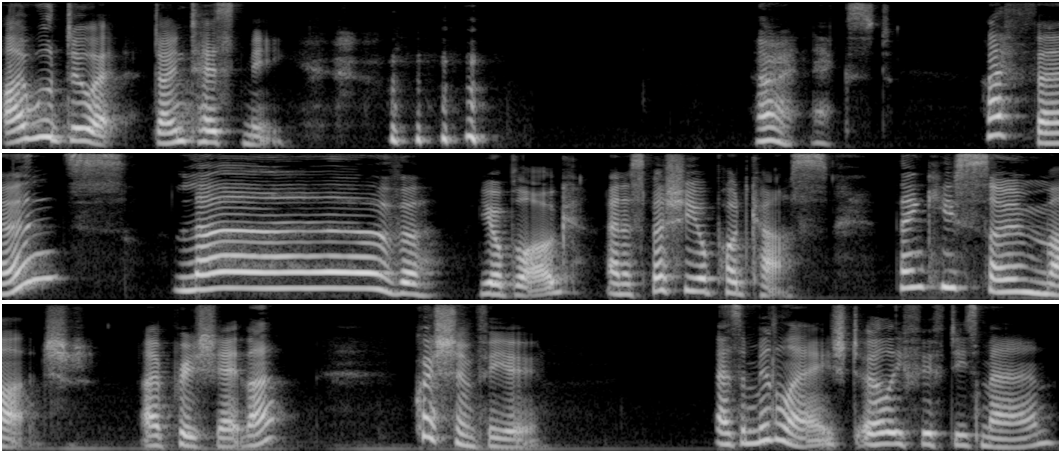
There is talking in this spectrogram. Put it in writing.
I will do it. Don't test me. All right, next. Hi, Ferns. Love your blog and especially your podcasts. Thank you so much. I appreciate that. Question for you. As a middle aged, early 50s man,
